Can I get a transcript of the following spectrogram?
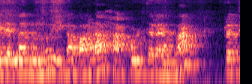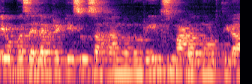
ಇದೆಲ್ಲನೂ ಈಗ ಬಹಳ ಹಾಕ್ಕೊಳ್ತಾರೆ ಅಲ್ವಾ? ಪ್ರತಿಯೊಬ್ಬ ಸೆಲೆಬ್ರಿಟೀಸು ಸಹ ರೀಲ್ಸ್ ಮಾಡೋದು ನೋಡ್ತೀರಾ?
